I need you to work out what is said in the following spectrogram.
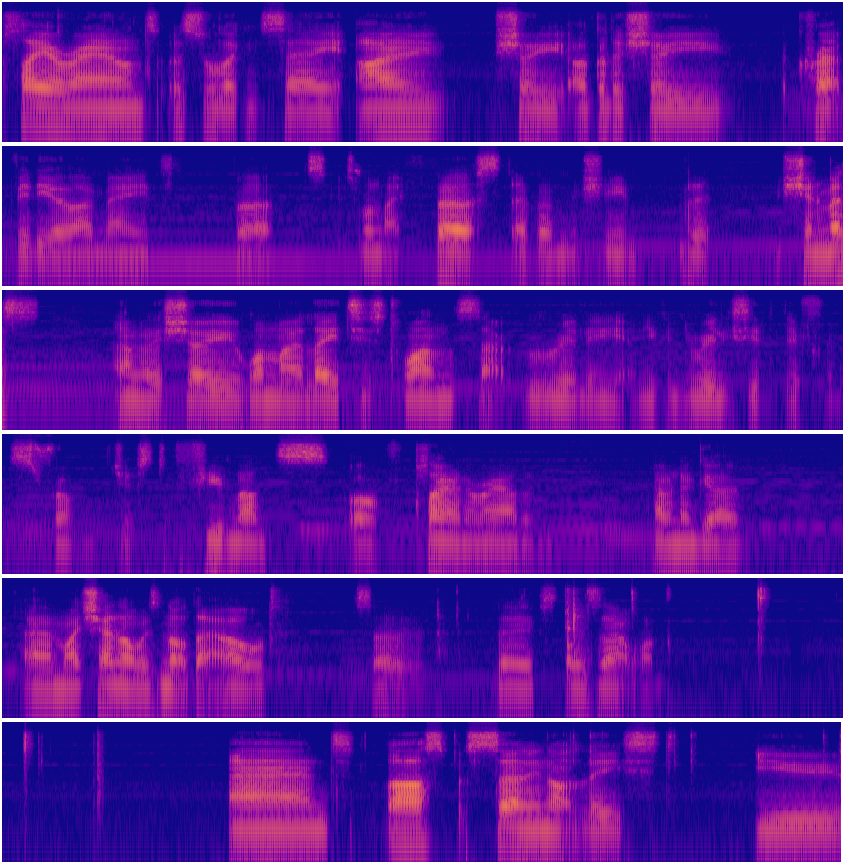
Play around. That's all I can say. I show you. I've got to show you a crap video I made, but it's one of my first ever machine machinimas. I'm going to show you one of my latest ones that really, and you can really see the difference from just a few months of playing around and having a go. Uh, my channel is not that old, so there's, there's that one. And last but certainly not least, you're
